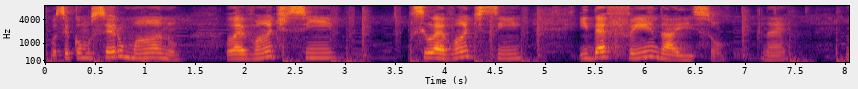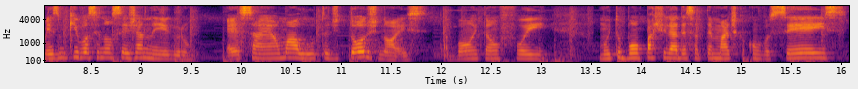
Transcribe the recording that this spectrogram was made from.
você como ser humano, levante sim, se levante sim e defenda isso, né? Mesmo que você não seja negro. Essa é uma luta de todos nós, tá bom? Então foi muito bom partilhar dessa temática com vocês.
